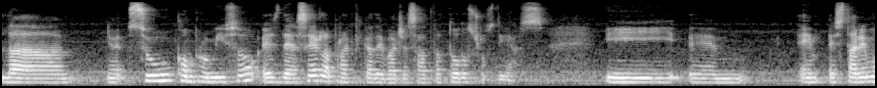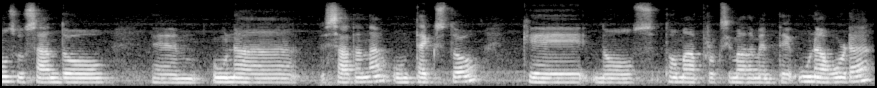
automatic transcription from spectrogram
la eh, su compromiso es de hacer la práctica de Vajrasattva todos los días. Y em, em, estaremos usando em, una sadhana, un texto que nos toma aproximadamente una hora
